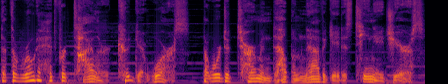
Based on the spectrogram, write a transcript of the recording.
that the road ahead for Tyler could get worse, but were determined to help him navigate his teenage years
